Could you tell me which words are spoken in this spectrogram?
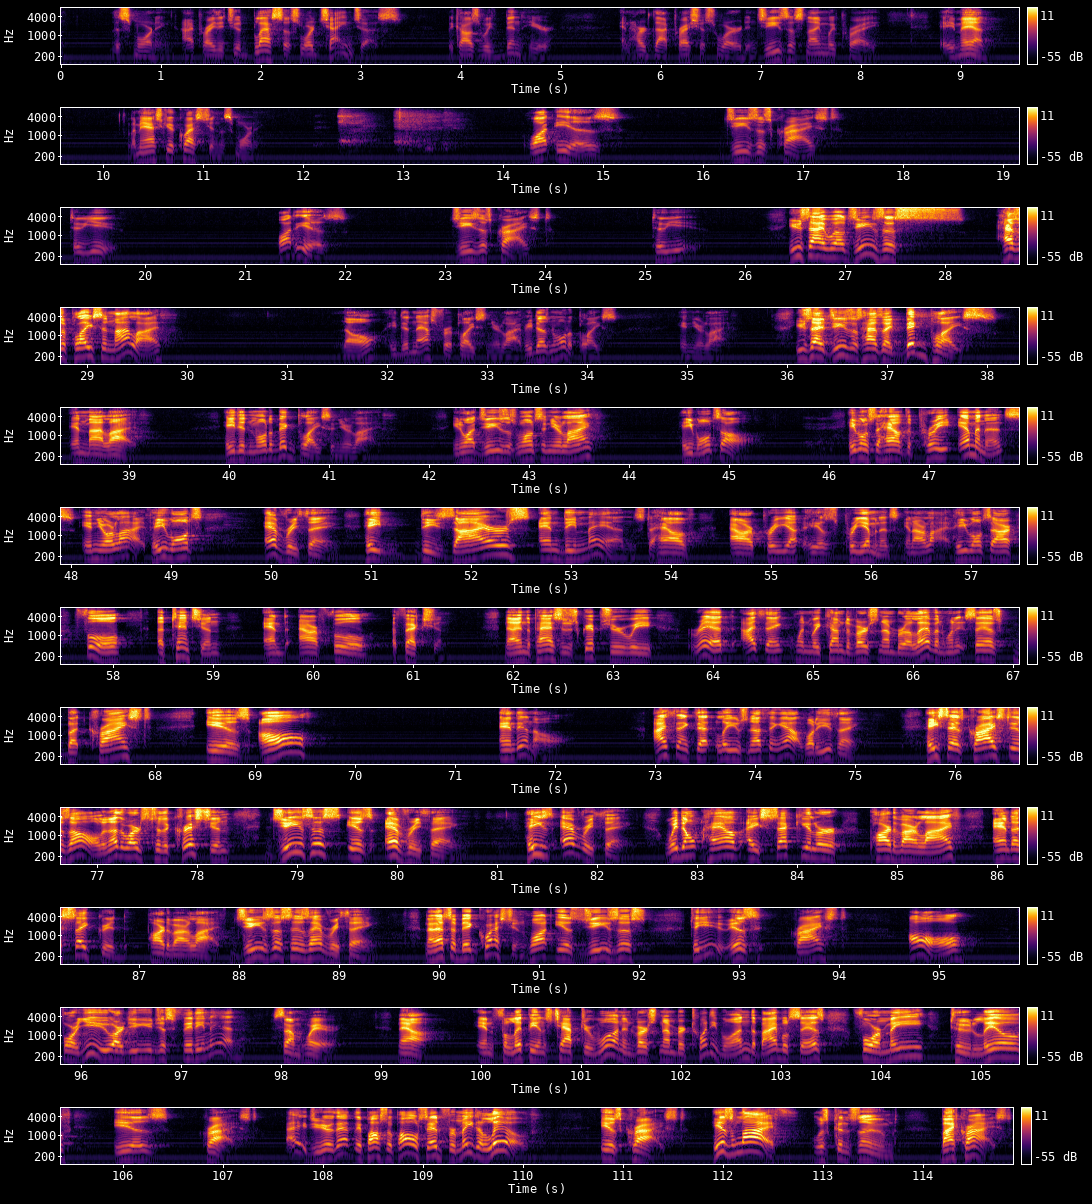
this morning. I pray that you'd bless us, Lord, change us because we've been here and heard thy precious word. In Jesus' name we pray. Amen. Let me ask you a question this morning. What is Jesus Christ to you? What is Jesus Christ to you? You say, well, Jesus has a place in my life. No, he didn't ask for a place in your life. He doesn't want a place in your life. You say, Jesus has a big place in my life. He didn't want a big place in your life. You know what Jesus wants in your life? He wants all. He wants to have the preeminence in your life. He wants everything. He desires and demands to have our pre- his preeminence in our life. He wants our full attention and our full affection. Now, in the passage of Scripture we read, I think when we come to verse number 11, when it says, But Christ is all and in all, I think that leaves nothing out. What do you think? He says Christ is all. In other words, to the Christian, Jesus is everything. He's everything. We don't have a secular part of our life and a sacred part of our life. Jesus is everything. Now, that's a big question. What is Jesus to you? Is Christ all for you, or do you just fit him in somewhere? Now, in Philippians chapter 1 and verse number 21, the Bible says, For me to live is Christ. Hey, did you hear that? The Apostle Paul said, For me to live is Christ. His life was consumed by Christ.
